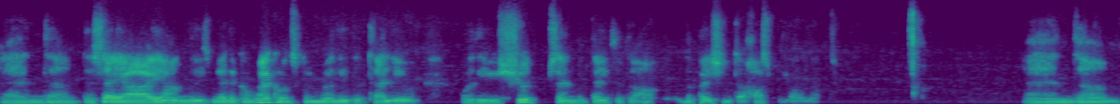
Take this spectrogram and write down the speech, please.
And um, this AI on these medical records can really tell you whether you should send the data to the patient to hospital or not. And um,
